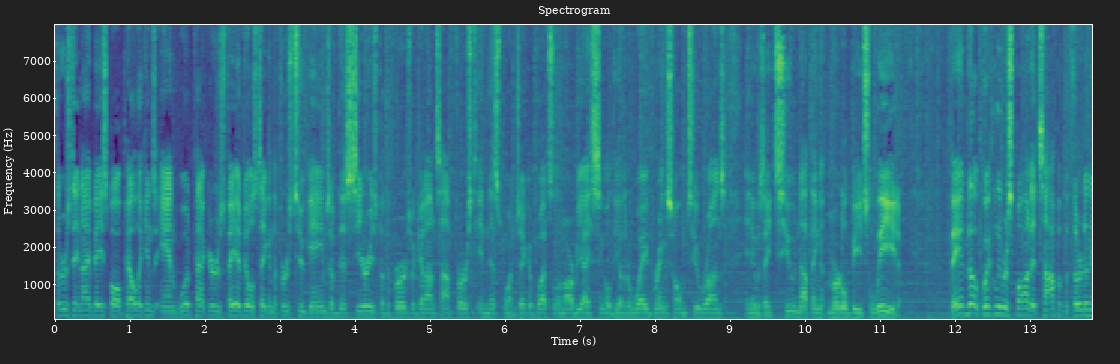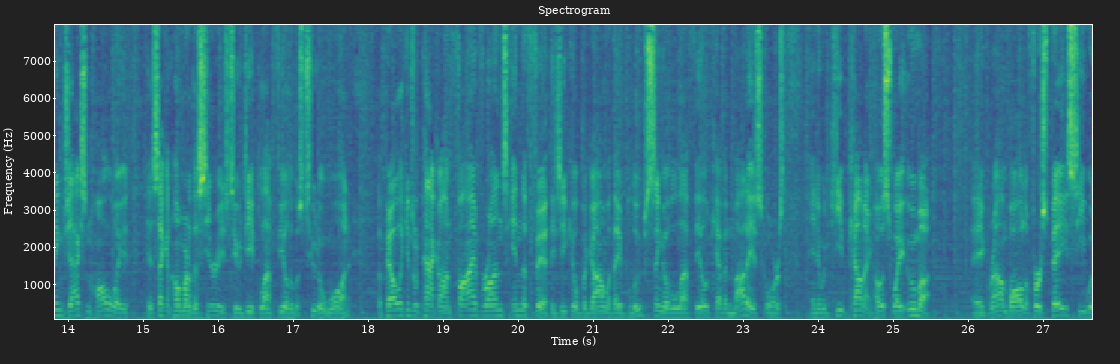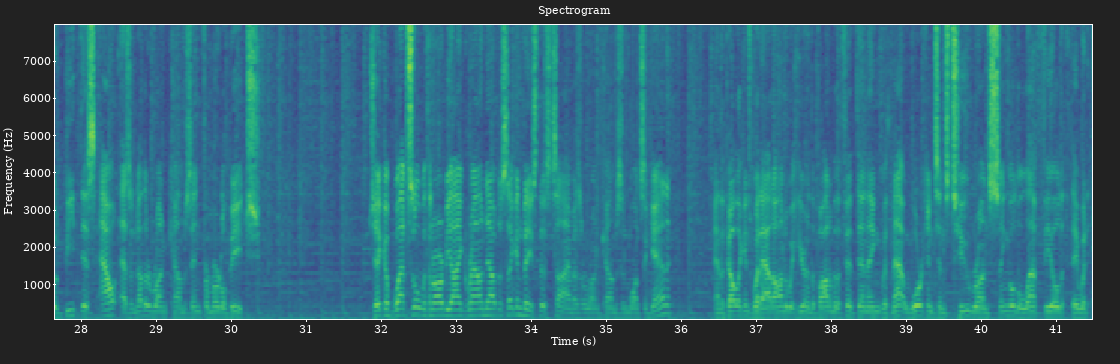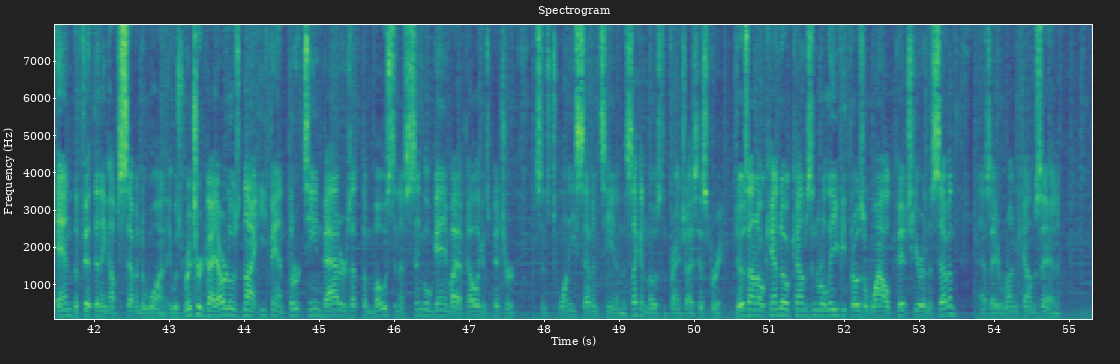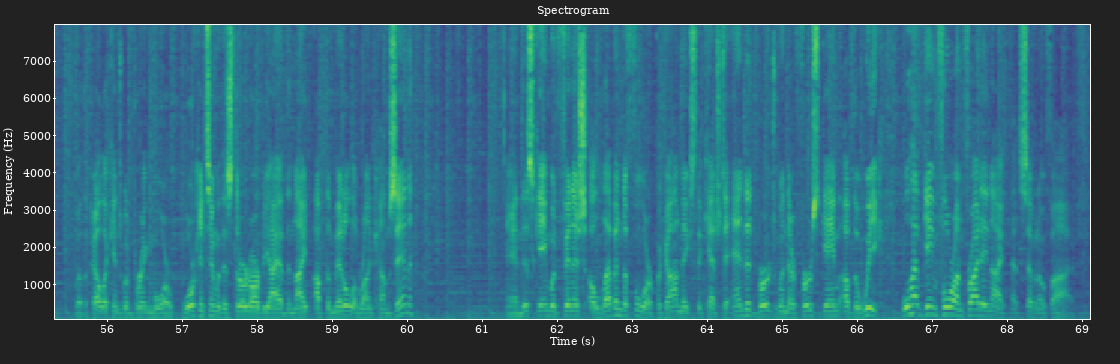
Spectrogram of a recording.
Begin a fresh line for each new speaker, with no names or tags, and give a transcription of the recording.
Thursday night baseball, Pelicans and Woodpeckers. Fayetteville's taking the first two games of this series, but the Birds would get on top first in this one. Jacob Wetzel, an RBI single the other way, brings home two runs, and it was a 2 0 Myrtle Beach lead. Fayetteville quickly responded. Top of the third inning, Jackson Holloway, his second home run of the series to deep left field. It was 2 to 1. The Pelicans would pack on five runs in the fifth. Ezequiel Pagan with a bloop single to left field. Kevin Made scores, and it would keep coming. Josue Huma a ground ball to first base. He would beat this out as another run comes in for Myrtle Beach. Jacob Wetzel with an RBI ground out to second base this time as a run comes in once again. And the Pelicans would add on to it here in the bottom of the fifth inning with Matt Warkentin's two-run single to left field. They would end the fifth inning up seven to one. It was Richard Gallardo's night. He fanned 13 batters. That's the most in a single game by a Pelicans pitcher since 2017, and the second most in franchise history. Josan Oquendo comes in relief. He throws a wild pitch here in the seventh as a run comes in but the Pelicans would bring more. Warkentin with his third RBI of the night up the middle, a run comes in. And this game would finish 11 to 4. Pagan makes the catch to end it. Birds win their first game of the week. We'll have game 4 on Friday night at 7:05.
